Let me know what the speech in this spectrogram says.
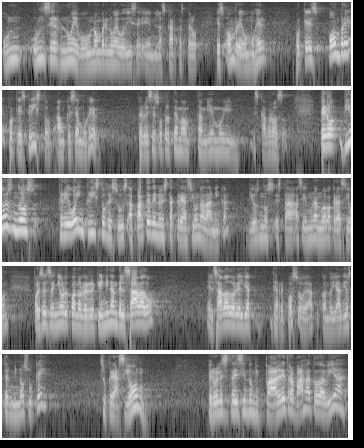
un, ser nuevo, un hombre nuevo, dice en las cartas, pero es hombre o mujer, porque es hombre, porque es Cristo, aunque sea mujer. Pero ese es otro tema también muy escabroso. Pero Dios nos creó en Cristo Jesús, aparte de nuestra creación adánica, Dios nos está haciendo una nueva creación. Por eso el Señor, cuando le recriminan del sábado, el sábado era el día de reposo, ¿verdad? Cuando ya Dios terminó su qué? Su creación. Pero Él les está diciendo, mi Padre trabaja todavía.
